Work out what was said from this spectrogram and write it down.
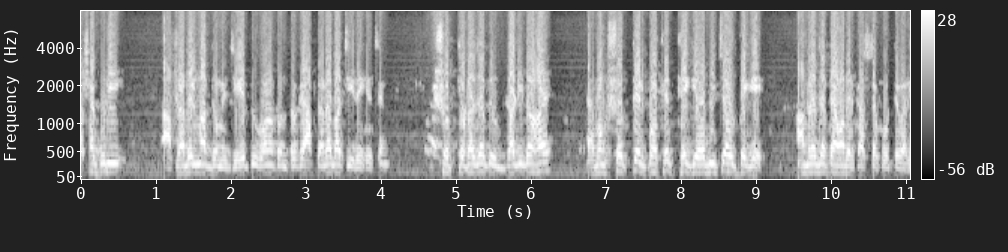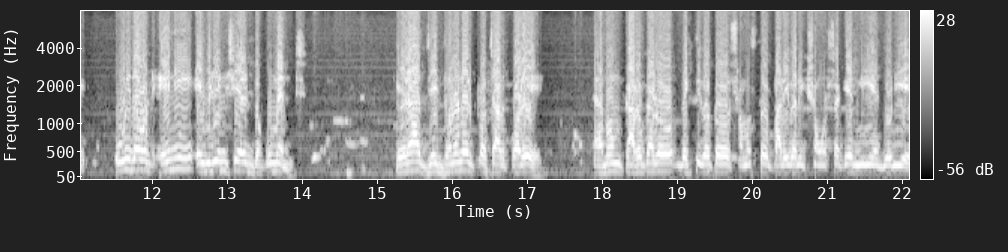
আশা করি আপনাদের মাধ্যমে, যেহেতু গণতন্ত্রকে আপনারা বাঁচিয়ে রেখেছেন, সত্যটা যাতে উদ্ঘাটিত হয় এবং সত্যের পথের থেকে, অবিচল থেকে আমরা যাতে আমাদের কাজটা করতে পারি। উইদাউট এনি এভিডেন্সিয়াল ডকুমেন্ট এরা যে ধরনের প্রচার করে এবং কারও কারও ব্যক্তিগত সমস্ত পারিবারিক সমস্যাকে নিয়ে জড়িয়ে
